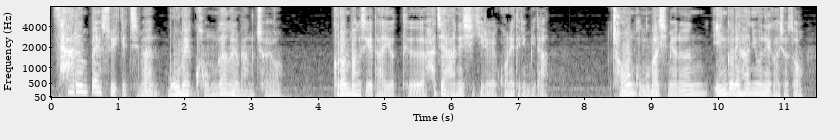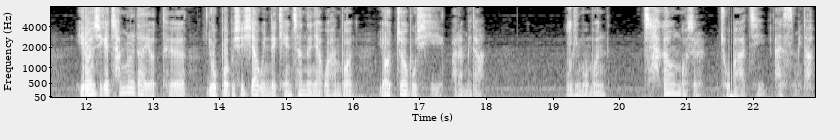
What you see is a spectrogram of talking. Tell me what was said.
살은 뺄 수 있겠지만 몸의 건강을 망쳐요. 그런 방식의 다이어트 하지 않으시기를 권해드립니다. 정 궁금하시면은 인근의 한의원에 가셔서 이런 식의 찬물 다이어트 요법을 실시하고 있는데 괜찮느냐고 한번 여쭤보시기 바랍니다. 우리 몸은 차가운 것을 좋아하지 않습니다.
